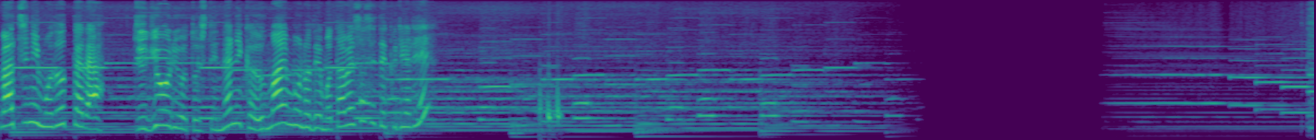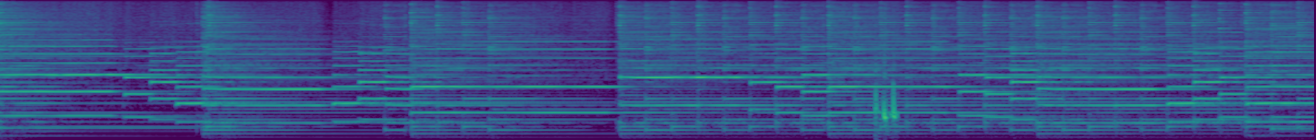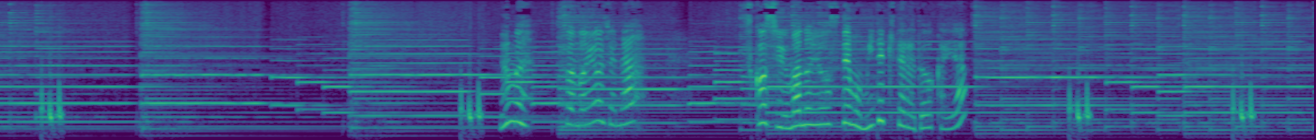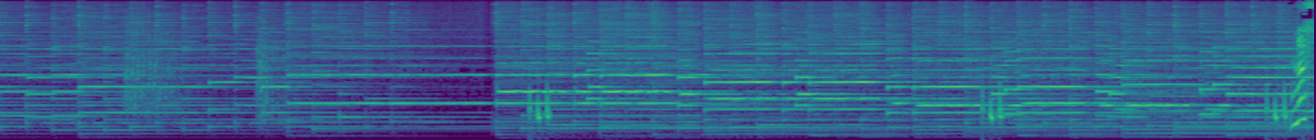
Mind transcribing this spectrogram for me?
町に戻ったら授業料として何かうまいものでも食べさせてくりゃれのようじゃな。少し馬の様子でも見てきたらどうかや。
